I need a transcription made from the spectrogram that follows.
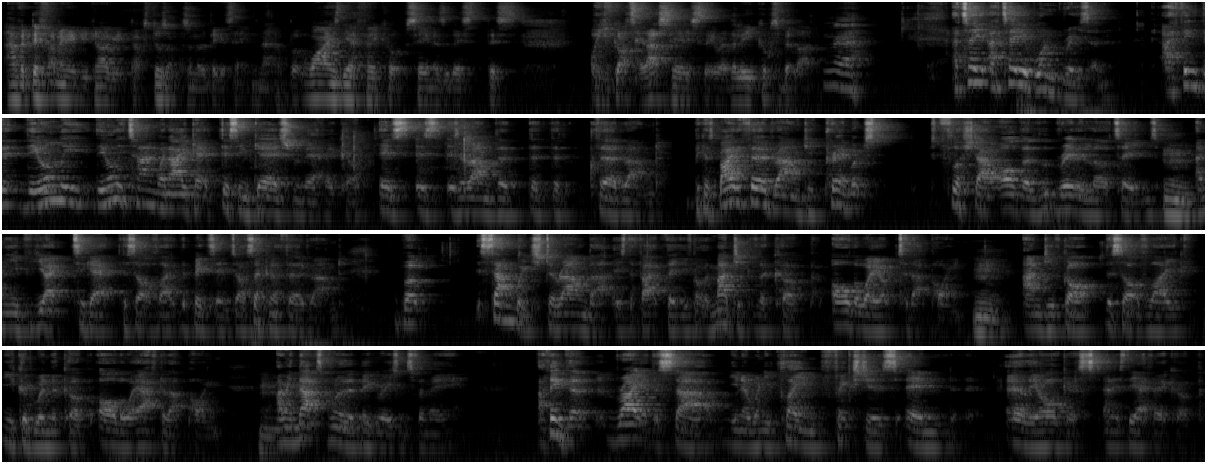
have a different? I mean, you can argue it perhaps doesn't for some of the bigger teams now, but why is the FA Cup seen as this this? Oh, you've got to take that seriously. Where the League Cup's a bit like, nah. I tell you, I tell you one reason. I think that the only the only time when I get disengaged from the FA Cup is is, is around the, the, the third round because by the third round you've pretty much flushed out all the really low teams hmm. and you've yet to get the sort of like the big teams or second or third round. But sandwiched around that is the fact that you've got the magic of the cup all the way up to that point, hmm. and you've got the sort of like you could win the cup all the way after that point. Hmm. I mean, that's one of the big reasons for me. I think that right at the start, you know, when you're playing fixtures in early August and it's the FA Cup,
